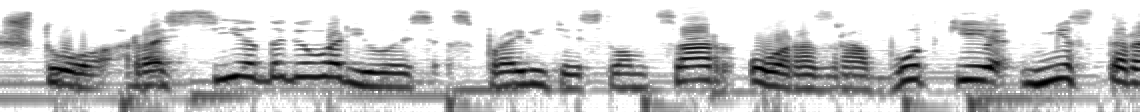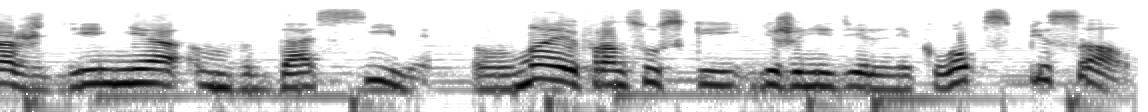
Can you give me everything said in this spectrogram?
что Россия договорилась с правительством ЦАР о разработке месторождения в Дасиме. В мае французский еженедельник «Лобс» писал,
